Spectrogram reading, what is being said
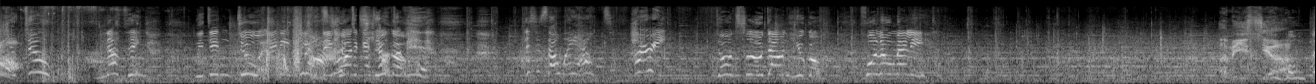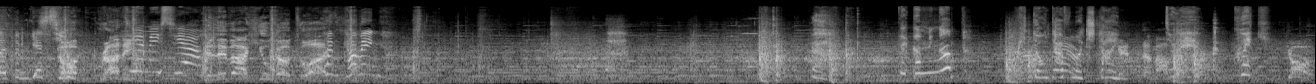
you oh! do? Nothing! We didn't do anything! They want to get Hugo! This Don't slow down, Hugo! Follow Melly! Amicia! Won't let them get you! Stop running! Amicia! Deliver Hugo to us! I'm coming! They're coming up. We don't have much time. Get them out! To him! Quick! Go!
